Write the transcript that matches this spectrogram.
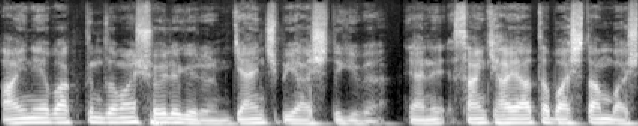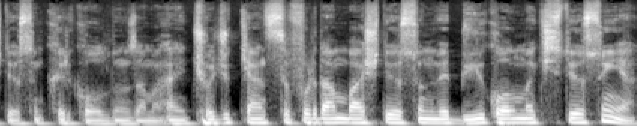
aynaya baktığım zaman şöyle görüyorum. Genç bir yaşlı gibi. Yani sanki hayata baştan başlıyorsun 40 olduğun zaman. Hani çocukken sıfırdan başlıyorsun ve büyük olmak istiyorsun ya.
